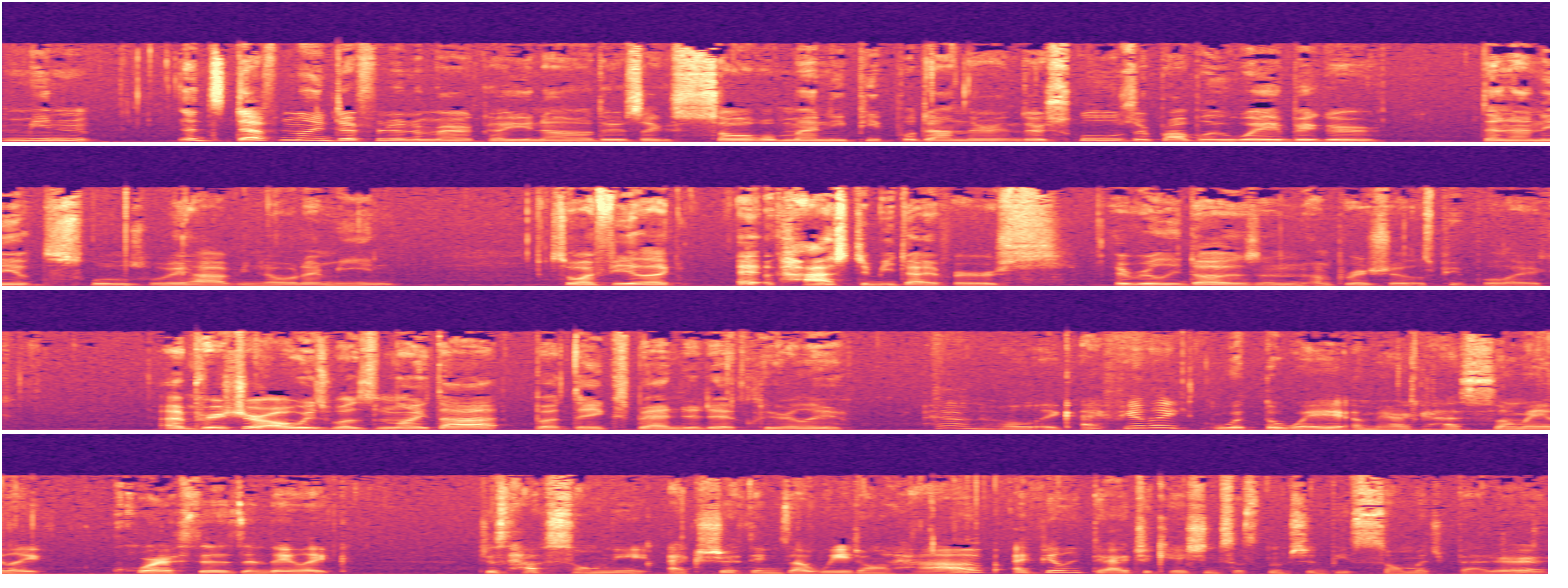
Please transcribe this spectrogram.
I mean, it's definitely different in America, you know. There's like so many people down there and their schools are probably way bigger than any of the schools we have, you know what I mean? So I feel like it has to be diverse. It really does and I'm pretty sure those people like I'm pretty sure it always wasn't like that, but they expanded it clearly. I don't know. Like, I feel like with the way America has so many like courses and they like just have so many extra things that we don't have, I feel like their education system should be so much better.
